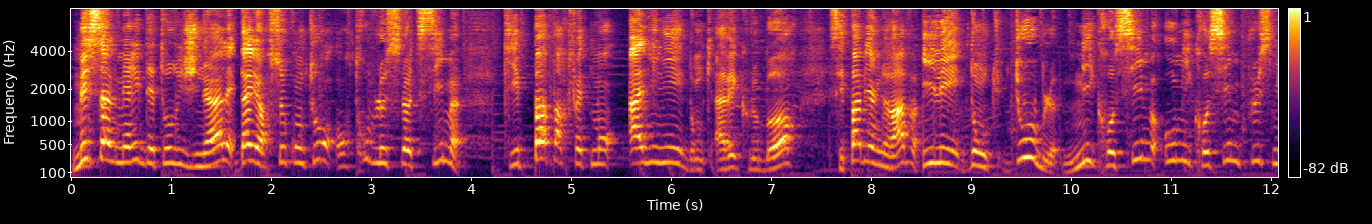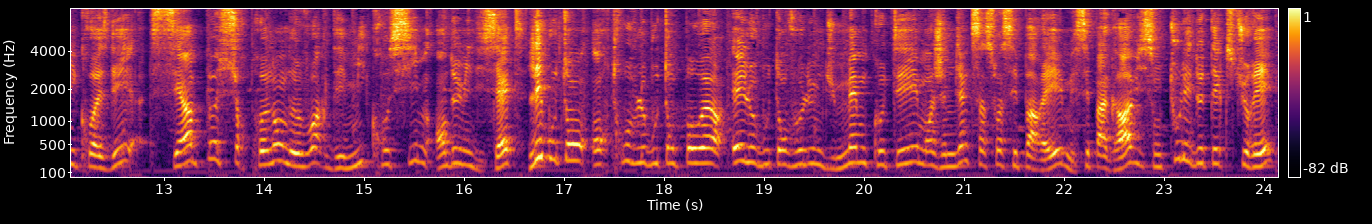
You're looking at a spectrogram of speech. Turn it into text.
mais ça a le mérite d'être original. D'ailleurs ce contour on retrouve le slot SIM qui est pas parfaitement aligné donc avec le bord c'est pas bien grave. Il est donc double micro SIM ou micro SIM plus micro SD. C'est un peu surprenant de voir des micro SIM en 2017. Les boutons, on retrouve le bouton power et le bouton volume du même côté. Moi j'aime bien que ça soit séparé, mais c'est pas grave, ils sont tous les deux texturés.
